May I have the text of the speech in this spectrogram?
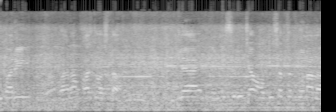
दुपारी बारा पाच वाजता इथल्या एम एस सी बीच्या ऑफिसरचा फोन आला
